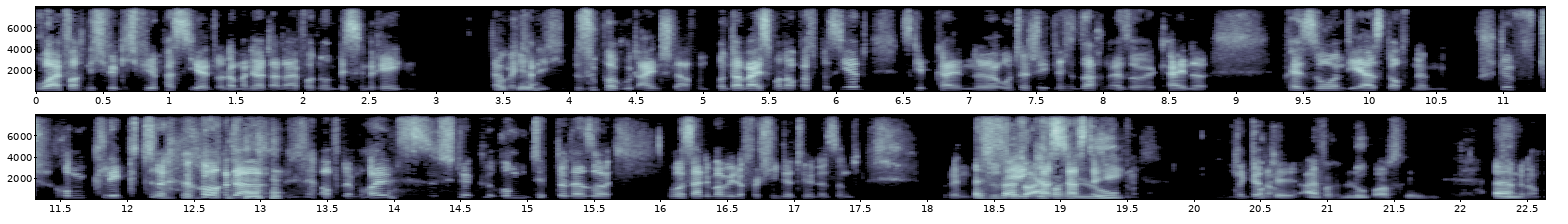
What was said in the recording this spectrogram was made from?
wo einfach nicht wirklich viel passiert oder man hört halt einfach nur ein bisschen Regen. Damit Okay. kann ich super gut einschlafen. Und da weiß man auch, was passiert. Es gibt keine unterschiedlichen Sachen, also keine Person, die erst auf einem Stift rumklickt oder auf einem Holzstück rumtippt oder so, wo es halt immer wieder verschiedene Töne sind. Wenn Es ist also einfach hast, ein Loop. Regen. Genau. Okay, einfach ein Loop aus Regen. Ähm, Genau.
